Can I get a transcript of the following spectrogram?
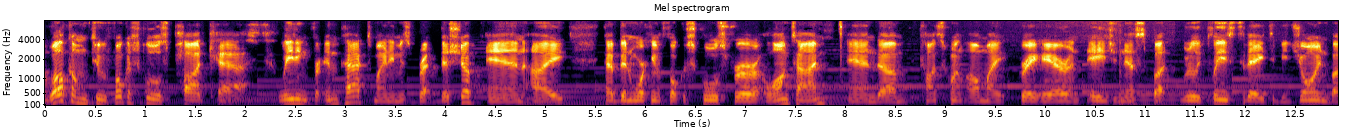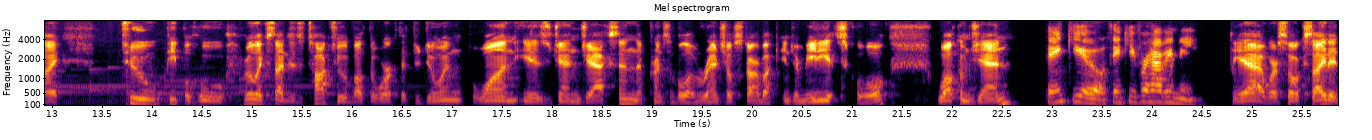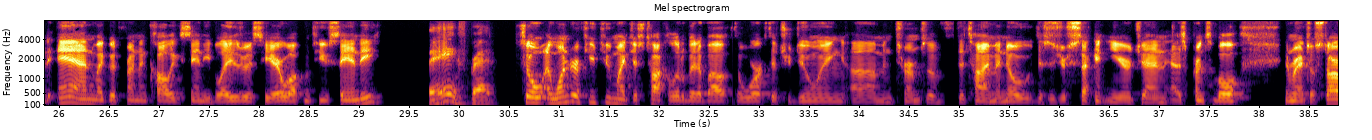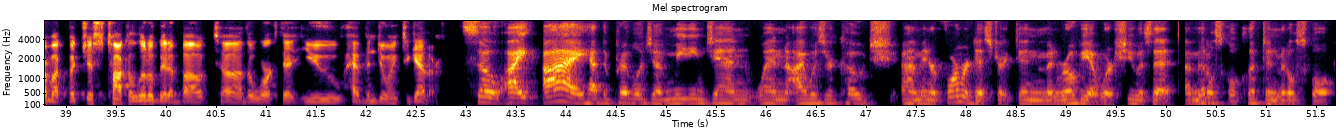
Welcome to Focus Schools podcast, Leading for Impact. My name is Brett Bishop, and I have been working with Focus Schools for a long time, and um, consequently, all my gray hair and aginess. But really pleased today to be joined by two people who really excited to talk to about the work that they're doing. One is Jen Jackson, the principal of Rancho Starbuck Intermediate School. Welcome, Jen. Thank you. Thank you for having me. Yeah, we're so excited. And my good friend and colleague Sandy Blazer is here. Welcome to you, Sandy. Thanks, Brett. So I wonder if you two might just talk a little bit about the work that you're doing um, in terms of the time. I know this is your second year, Jen, as principal in Rancho Starbuck, but just talk a little bit about uh, the work that you have been doing together. So I I had the privilege of meeting Jen when I was her coach um, in her former district in Monrovia, where she was at a middle school, Clifton Middle School,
